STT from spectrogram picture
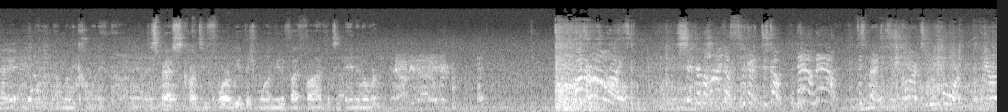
that it? I'm gonna calling in. Dispatch is car 2-4. We have visual on unit 5-5. Looks abandoned, over. Mother of Christ! Shit, they're behind us! We gotta just go! Now, now! Dispatch, this is car 2-4. We are...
